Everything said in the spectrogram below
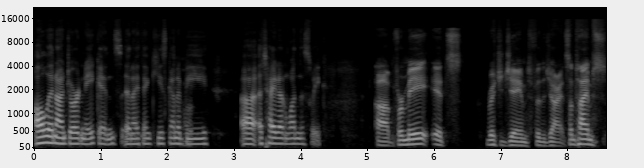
All in on Jordan Akins, and I think he's going to Uh-huh. be uh, a tight end one this week. Um, for me, it's Richie James for the Giants. Sometimes,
